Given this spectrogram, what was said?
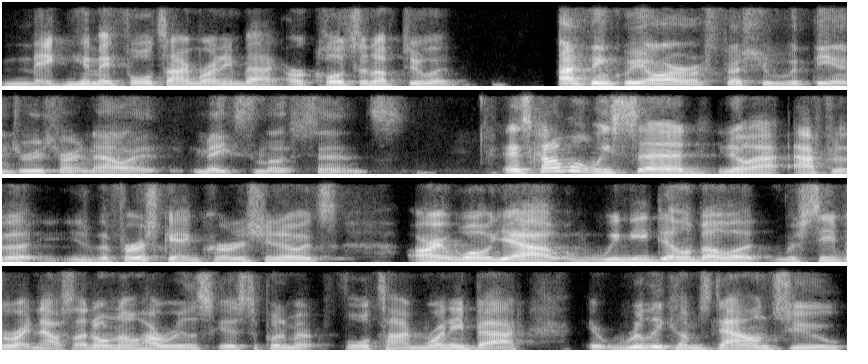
making him a full time running back or close enough to it? I think we are, especially with the injuries right now. It makes the most sense. It's kind of what we said, you know, after the you know, the first game, Curtis. You know, it's all right. Well, yeah, we need Dylan Bell at receiver right now, so I don't know how realistic it is to put him at full time running back. It really comes down to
